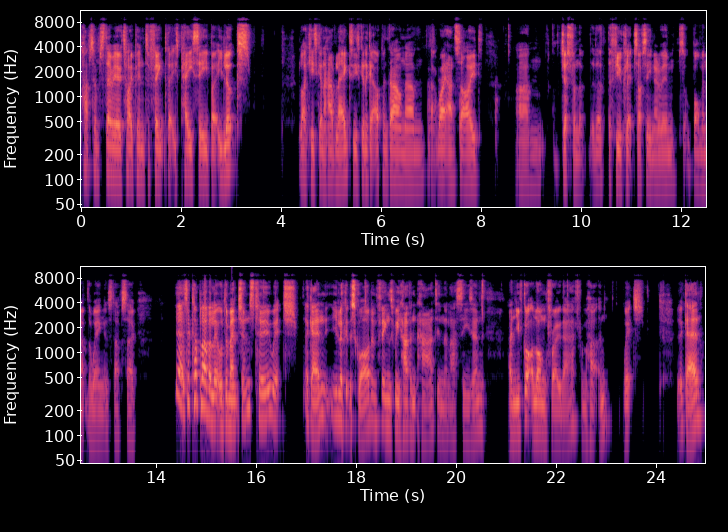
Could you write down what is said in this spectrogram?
perhaps I'm stereotyping to think that he's pacey, but he looks like he's going to have legs. He's going to get up and down um, that right hand side. Um, just from the, the, the few clips I've seen of him sort of bombing up the wing and stuff. So yeah, there's a couple other little dimensions too, which again, you look at the squad and things we haven't had in the last season, and you've got a long throw there from Hutton, which again,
